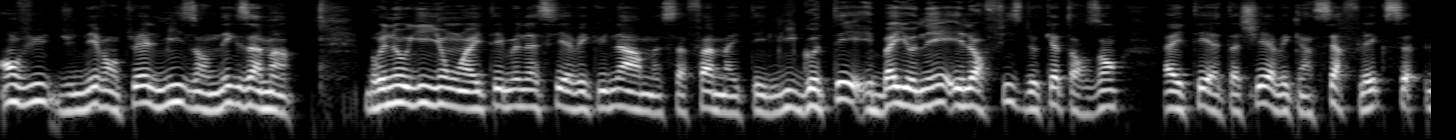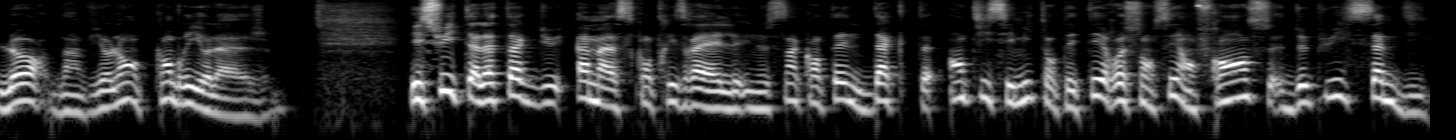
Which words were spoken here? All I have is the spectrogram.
en vue d'une éventuelle mise en examen. Bruno Guillon a été menacé avec une arme, sa femme a été ligotée et bâillonnée et leur fils de 14 ans a été attaché avec un serflex lors d'un violent cambriolage. Et suite à l'attaque du Hamas contre Israël, une cinquantaine d'actes antisémites ont été recensés en France depuis samedi.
